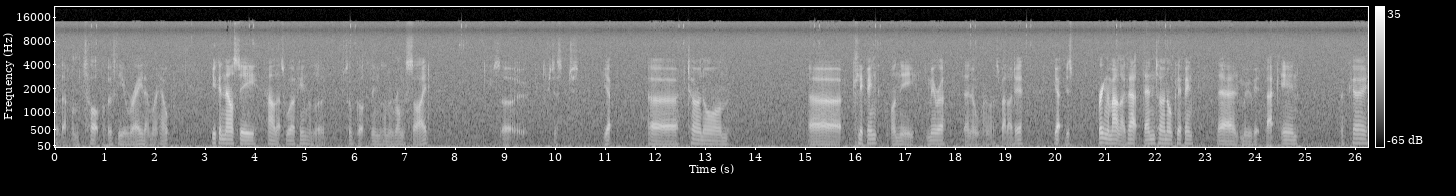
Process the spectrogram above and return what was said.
put that on top of the array, that might help. You can now see how that's working, although I've still got things on the wrong side. So, just, just yep. Uh, turn on uh, clipping on the mirror then, oh, hang on, that's a bad idea. Yep, just bring them out like that, then turn on clipping, then move it back in. Okay.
